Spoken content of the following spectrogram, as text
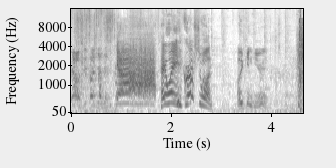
No, this one doesn't. Ah! Hey, wait! He crushed one. Oh, you can hear it.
